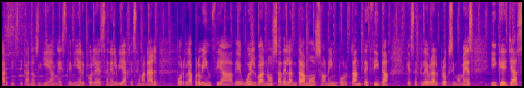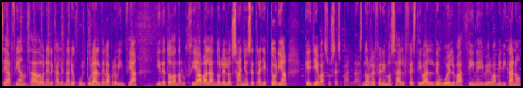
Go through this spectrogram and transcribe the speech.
artística nos guían este miércoles en el viaje semanal por la provincia de Huelva. Nos adelantamos a una importante cita que se celebra el próximo mes y que ya se ha afianzado en el calendario cultural de la provincia y de toda Andalucía, avalándole los años de trayectoria que lleva a sus espaldas. Nos referimos al Festival de Huelva Cine Iberoamericano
